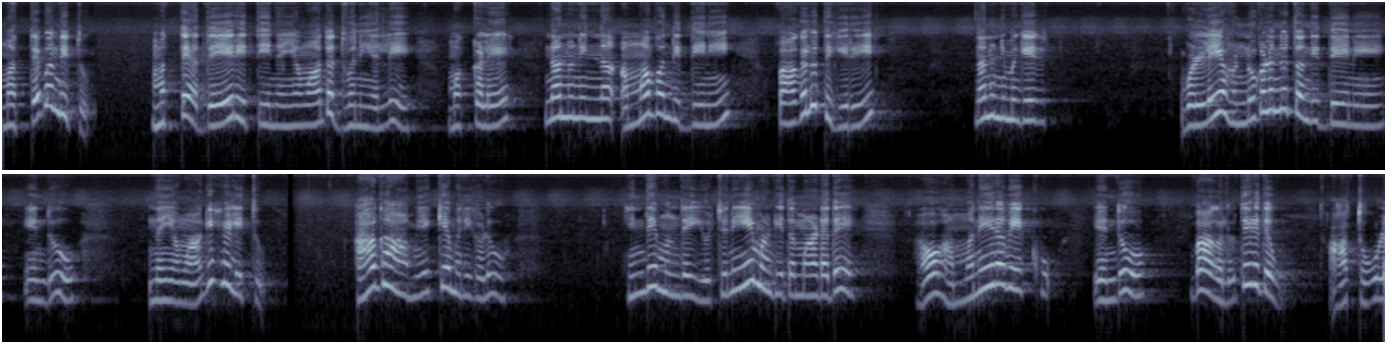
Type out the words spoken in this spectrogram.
ಮತ್ತೆ ಬಂದಿತು ಮತ್ತೆ ಅದೇ ರೀತಿ ನಯವಾದ ಧ್ವನಿಯಲ್ಲಿ, ಮಕ್ಕಳೇ, ನಾನು ನಿನ್ನ ಅಮ್ಮ ಬಂದಿದ್ದೀನಿ. ಬಾಗಲು ತೆಗಿರಿ. ನಾನು ನಿಮಗೆ ಒಳ್ಳೆಯ ಹಣ್ಣುಗಳನ್ನು ತಂದಿದ್ದೇನೆ ಎಂದು ನಯವಾಗಿ ಹೇಳಿತು. ಆಗ ಆ ಮೇಕೆ ಮರಿಗಳು ಹಿಂದೆ ಮುಂದೆ ಯೋಚನೆಯೇ ಮಾಡಿದ ಮಾಡದೆ, ಅವು ಅಮ್ಮನೇ ಇರಬೇಕು. ಎಂದು ಬಾಗಲು ತೆರೆದೆವು. ಆ ತೋಳ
